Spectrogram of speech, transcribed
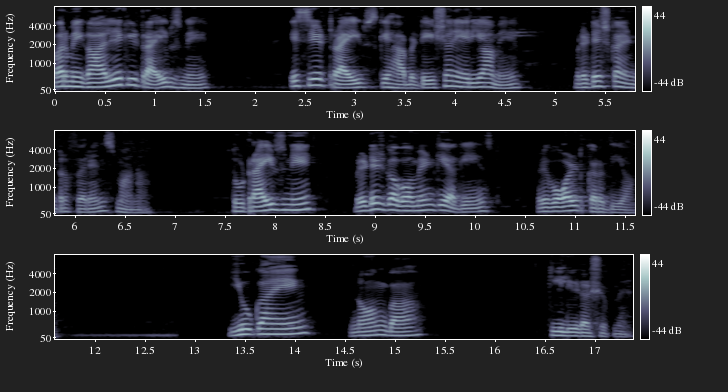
पर मेघालय की ट्राइब्स ने इसे ट्राइब्स के हैबिटेशन एरिया में ब्रिटिश का इंटरफेरेंस माना। तो ट्राइब्स ने ब्रिटिश गवर्नमेंट के अगेंस्ट रिवॉल्ट कर दिया। यूकाएंग नोंगबा की लीडरशिप में।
